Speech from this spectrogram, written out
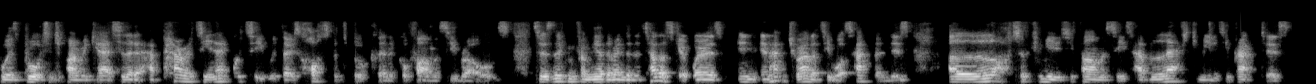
was brought into primary care so that it had parity and equity with those hospital clinical pharmacy roles. So it's looking from the other end of the telescope. Whereas in, in actuality, what's happened is a lot of community pharmacies have left community practice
